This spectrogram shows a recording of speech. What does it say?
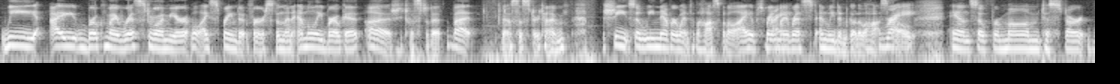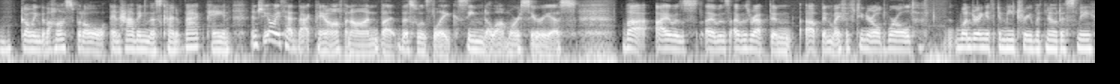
we, I broke my wrist one year. Well, I sprained it first and then Emily broke it. Uh, she twisted it, but no, sister time. She, so we never went to the hospital. I sprained my wrist and we didn't go to the hospital. Right. And so for mom to start going to the hospital and having this kind of back pain, and she always had back pain off and on, but this was like seemed a lot more serious. But I was I was I was wrapped in up in my 15-year-old world wondering if Dimitri would notice me.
